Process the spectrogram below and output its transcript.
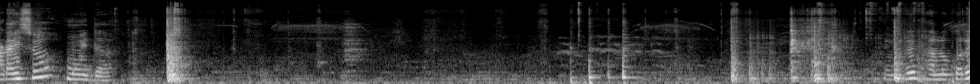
আড়াইশো ময়দা। এবারে ভালো করে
